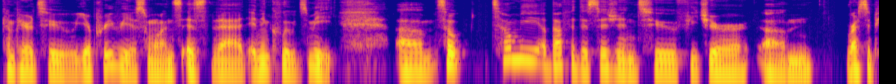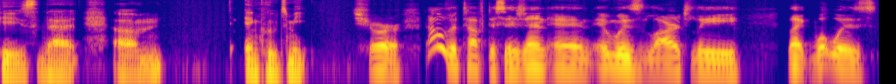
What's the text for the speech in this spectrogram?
compared to your previous ones is that it includes meat. Um, so, tell me about the decision to feature um, recipes that um, includes meat. Sure, that was a tough decision, and it was largely like what was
